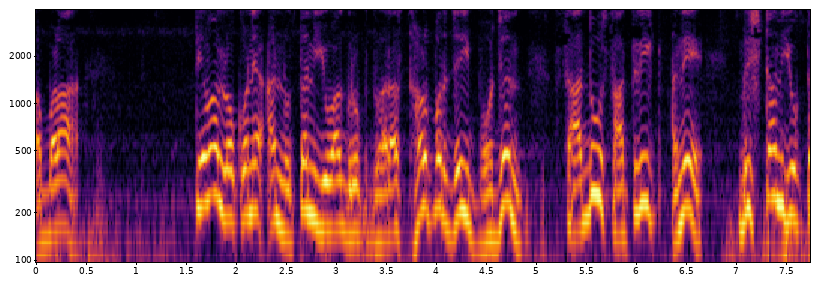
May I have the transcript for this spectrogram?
અબળા તેવા લોકોને આ નૂતન યુવા ગ્રુપ દ્વારા સ્થળ પર જઈ ભોજન, સાદું, સાત્વિક અને મિષ્ટાનયુક્ત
